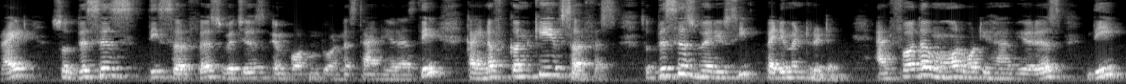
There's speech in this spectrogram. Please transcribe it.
right? So this is the surface which is important to understand here as the kind of concave surface. So this is where you see pediment written. And furthermore what you have here is the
